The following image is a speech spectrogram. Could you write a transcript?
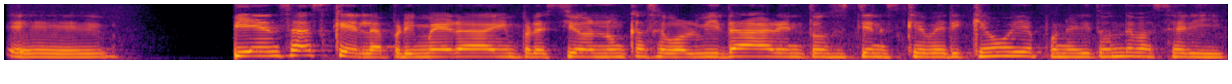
eh, piensas que la primera impresión nunca se va a olvidar, entonces tienes que ver y qué voy a poner y dónde va a ser y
